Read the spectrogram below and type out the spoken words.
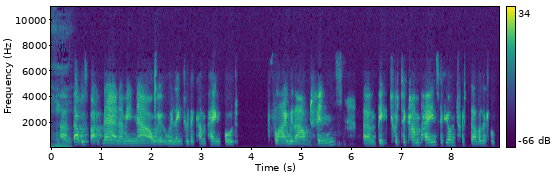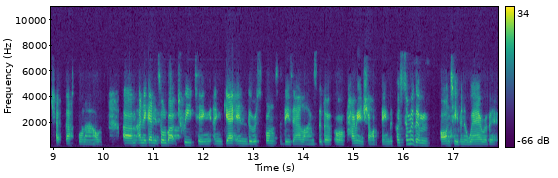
Mm. Um, that was back then. I mean, now we're, we're linked with a campaign called Fly Without Fins, um, big Twitter campaign. So if you're on Twitter, have a little check that one out. Um, and again, it's all about tweeting and getting the response of these airlines that are, are carrying shark fin because some of them aren't even aware of it.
